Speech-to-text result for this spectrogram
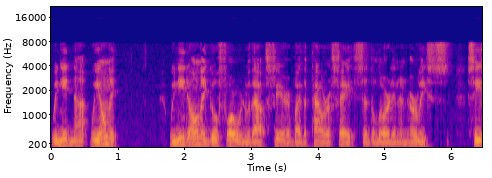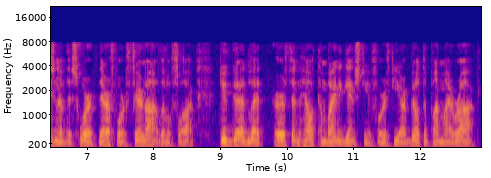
We need not we only we need only go forward without fear by the power of faith, said the Lord in an early season of this work. Therefore, fear not, little flock. Do good. Let earth and hell combine against you. For if ye are built upon my rock,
